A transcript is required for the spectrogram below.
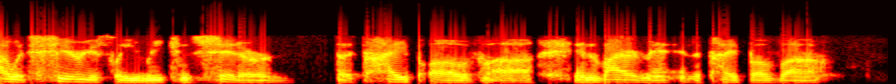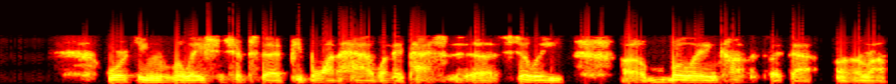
I would seriously reconsider the type of uh, environment and the type of uh, working relationships that people want to have when they pass uh, silly uh, bullying comments like that around.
